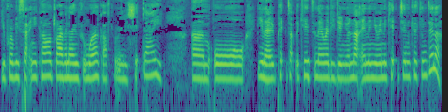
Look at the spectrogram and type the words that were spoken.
You're probably sat in your car driving home from work after a really shit day um, or you know picked up the kids and they're already doing your nutting and you're in the kitchen cooking dinner.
